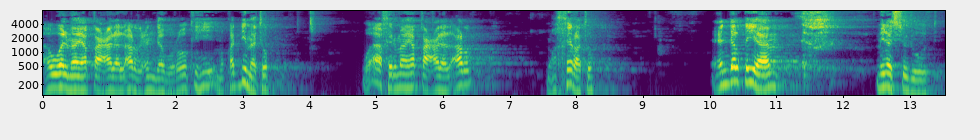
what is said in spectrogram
أول ما يقع على الأرض عند بروكه مقدمته وآخر ما يقع على الأرض مؤخرته. عند القيام من السجود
